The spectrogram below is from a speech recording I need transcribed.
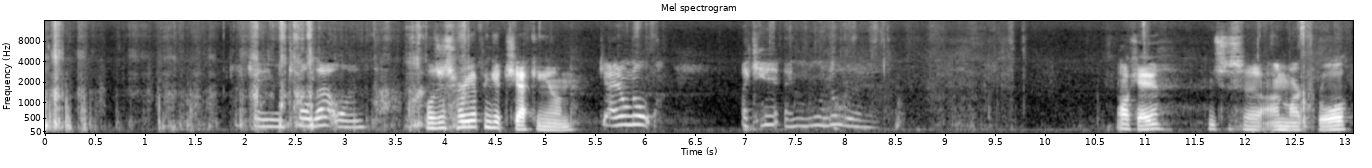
I can't even tell that one. Well, just hurry up and get checking them. Yeah, I don't know. I can't. I don't know that. Okay, it's just an unmarked roll.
